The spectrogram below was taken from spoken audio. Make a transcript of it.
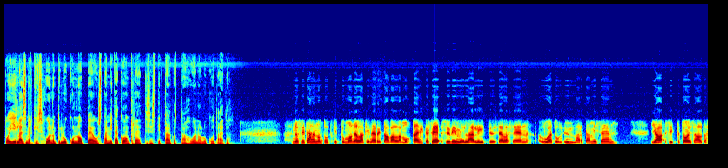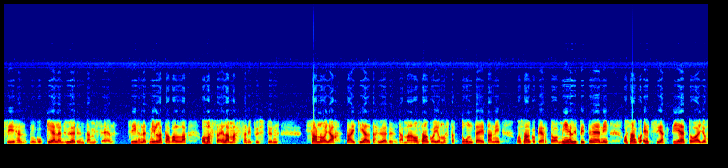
pojilla esimerkiksi huonompi lukunopeus tai mitä konkreettisesti tarkoittaa huono lukutaito? No sitähän on tutkittu monellakin eri tavalla, mutta ehkä se syvimmillään liittyy sellaiseen luetun ymmärtämiseen ja sitten toisaalta siihen niin kuin kielen hyödyntämiseen. Siihen, että millä tavalla omassa elämässäni pystyn sanoja tai kieltä hyödyntämään. Osaanko ilmaista tunteitani, osaanko kertoa mielipiteeni, osaanko etsiä tietoa, jos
